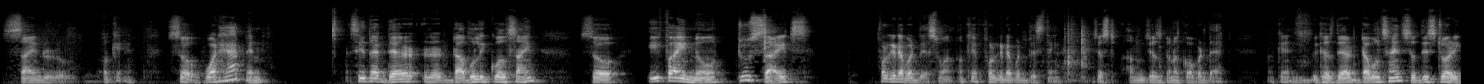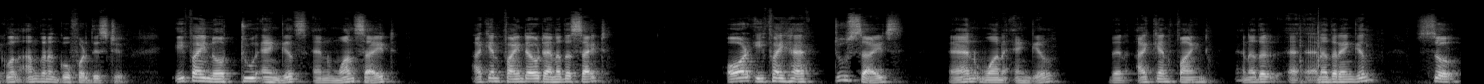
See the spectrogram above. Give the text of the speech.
sine rule okay so what happened see that there are double equal sign so if I know two sides forget about this one okay? Forget about this thing. Just I'm just gonna cover that okay? Because they are double signs so these two are equal. I'm gonna go for this two. If I know two angles and one side I can find out another side. Or if I have two sides and one angle then I can find another uh, another angle. So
